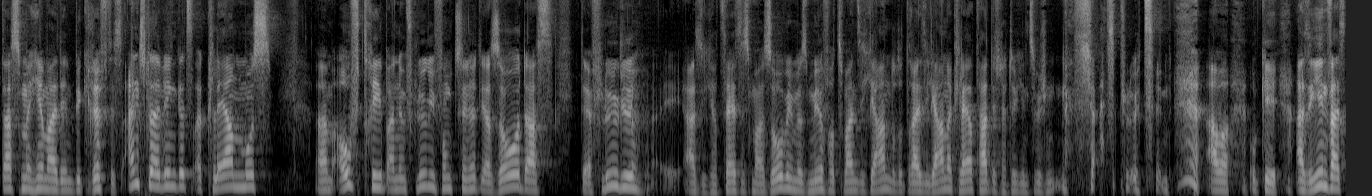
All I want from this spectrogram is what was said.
dass man hier mal den Begriff des Anstellwinkels erklären muss. Ähm, Auftrieb an dem Flügel funktioniert ja so, dass der Flügel, also ich erzähle es mal so, wie man es mir vor 20 Jahren oder 30 Jahren erklärt hat, ist natürlich inzwischen scheiß Blödsinn. Aber okay, also jedenfalls,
